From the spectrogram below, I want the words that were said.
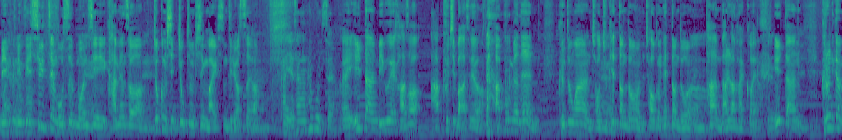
미국, 들어서. 미국의 실제 모습 뭔지 가면서 네. 조금씩 조금씩 말씀드렸어요. 다 예상은 하고 있어요. 네, 일단 미국에 가서 아프지 마세요. 아프면은 그동안 저축했던 돈, 저금했던 돈 어. 다 날라갈 거예요. 일단 그러니까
